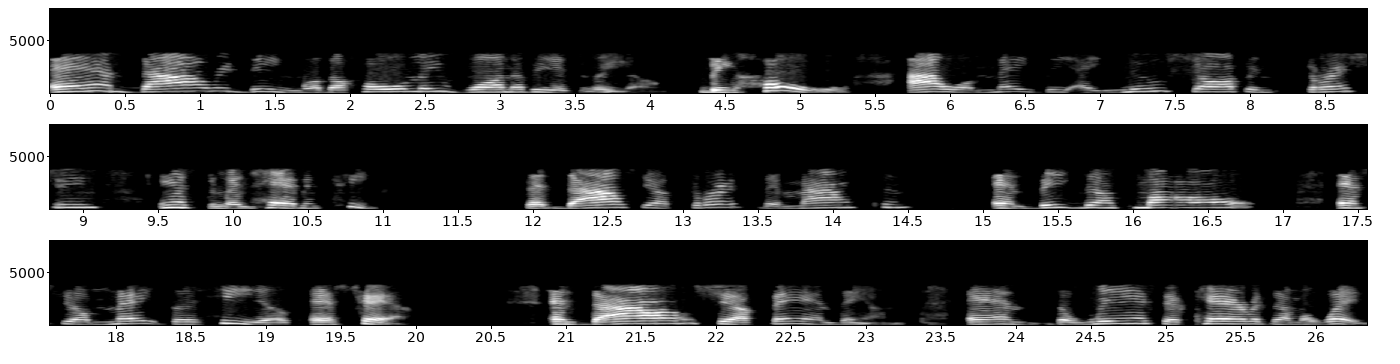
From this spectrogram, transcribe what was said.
And thou Redeemer, the Holy One of Israel. Behold, I will make thee a new sharpened threshing instrument having teeth, that thou shalt thresh the mountains and beat them small, and shall make the hills as chaff. And thou shalt fan them, and the wind shall carry them away,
